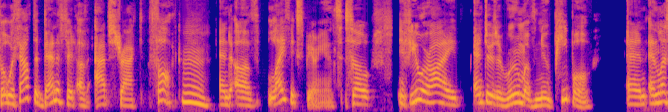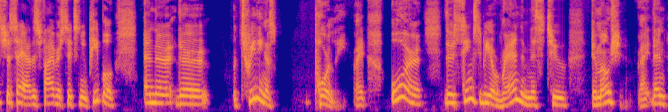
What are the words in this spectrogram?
but without the benefit of abstract thought mm. and of life experience. So if you or I enters a room of new people, and and let's just say there's five or six new people, and they're they're treating us poorly, right? Or there seems to be a randomness to emotion, right? Then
